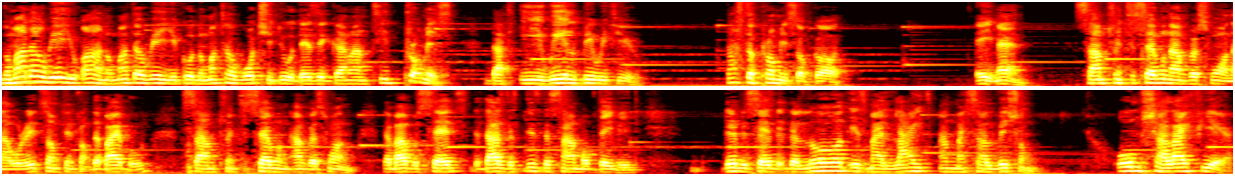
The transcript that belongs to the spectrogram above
No matter where you are, no matter where you go, no matter what you do, there's a guaranteed promise that He will be with you. That's the promise of God. Amen. Psalm 27 and verse 1. I will read something from the Bible. Psalm 27 and verse 1. The Bible says that that's the, this is the Psalm of David. David said, The Lord is my light and my salvation. Whom shall I fear?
